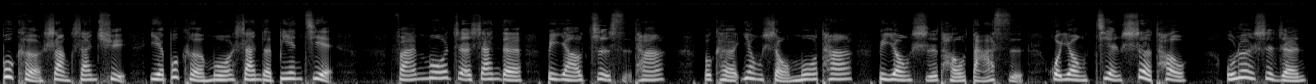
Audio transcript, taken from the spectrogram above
不可上山去，也不可摸山的边界。”凡摸这山的，必要治死他；不可用手摸它，必用石头打死，或用箭射透。无论是人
